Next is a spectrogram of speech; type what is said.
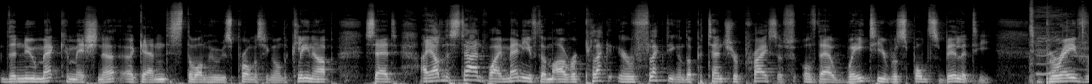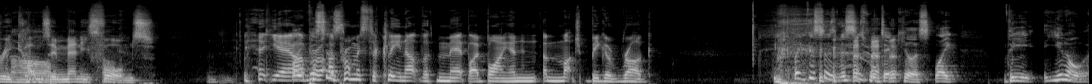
the new Met commissioner, again, this is the one who was promising on the cleanup, said, "I understand why many of them are replec- reflecting on the potential price of, of their weighty responsibility. Bravery oh, comes in many forms." yeah, Like, I, pro- this I promised to clean up the Met by buying a, a much bigger rug. like this is this is ridiculous. Like the you know,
